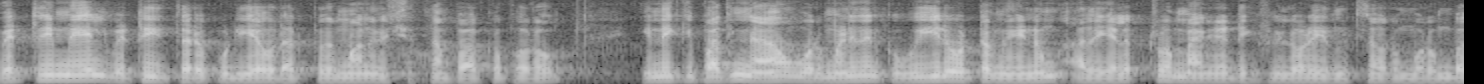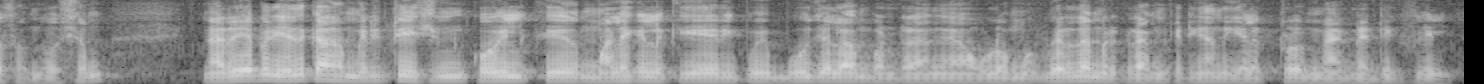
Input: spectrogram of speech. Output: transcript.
வெற்றி மேல் வெற்றி தரக்கூடிய ஒரு அற்புதமான விஷயத்தான் பார்க்க போகிறோம் இன்றைக்கி பார்த்திங்கன்னா ஒரு மனிதனுக்கு உயிரோட்டம் வேணும் அது எலக்ட்ரோ மேக்னெட்டிக் ஃபீல்டோடு இருந்துச்சுன்னா ரொம்ப ரொம்ப சந்தோஷம். நிறைய பேர் எதுக்காக மெடிடேஷன் கோயிலுக்கு மலைகளுக்கு ஏறி போய் பூஜைலாம் பண்ணுறாங்க அவ்வளோ விரதம் இருக்கிறாங்கன்னு கேட்டிங்கன்னா அந்த எலக்ட்ரோ மேக்னெட்டிக் ஃபீல்ட்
